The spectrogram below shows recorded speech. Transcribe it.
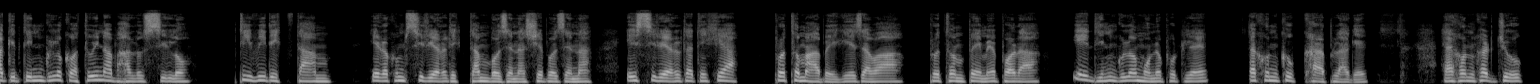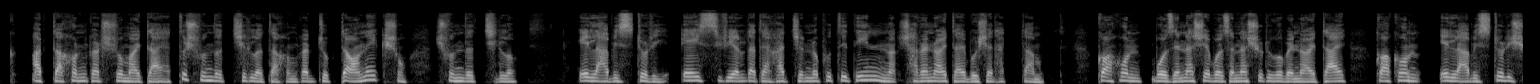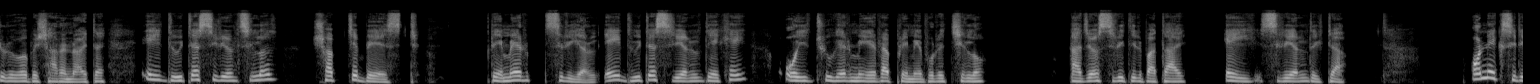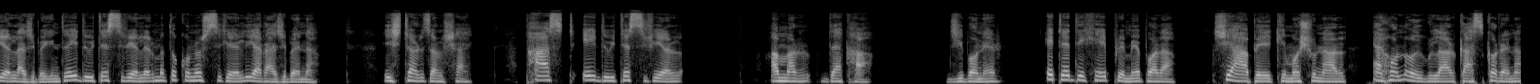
আগের দিনগুলো কতই না ভালো ছিল। টিভি দেখতাম, এরকম সিরিয়াল দেখতাম, বোঝে না সে বোঝে না। এই সিরিয়ালটা দেখে প্রথম আবেগে যাওয়া, প্রথম প্রেমে পড়া, এই দিনগুলো মনে পড়লে এখন খুব খারাপ লাগে। এখনকার যুগ আর তখনকার সময়টা এত সুন্দর ছিল, তখনকার যুগটা অনেক সুন্দর ছিল। এই লাভ স্টোরি এই সিরিয়ালটা দেখার জন্য প্রতিদিন সাড়ে নয়টায় বসে থাকতাম। কখন বোঝে না, সে বোঝে না, শুরু হবে নয়টায়। কখন এই লাভ স্টোরি শুরু হবে সাড়ে নয়টায়। এই দুইটা সিরিয়াল ছিল সবচেয়ে বেস্ট প্রেমের সিরিয়াল এই দুইটা সিরিয়াল দেখেই ওই যুগের মেয়েরা প্রেমে পড়েছিল। আজও স্মৃতির পাতায় এই সিরিয়াল দুইটা। অনেক সিরিয়াল আসবে, কিন্তু এই দুইটা সিরিয়ালের মতো কোনো সিরিয়ালই আর আসবে না। স্টার জলসায়। ফার্স্ট এই দুইটা সিরিয়াল আমার দেখা জীবনের। এটা দেখে প্রেমে পড়া। সে আবেগ ইমোশনাল এখন ওইগুলার কাজ করে না।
